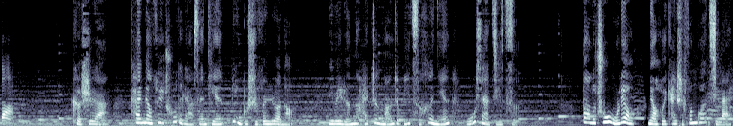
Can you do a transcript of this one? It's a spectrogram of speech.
的。可是啊，开庙最初的两三天并不十分热闹。因为人们还正忙着彼此贺年，无暇及此。到了初五六，庙会开始风光起来，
